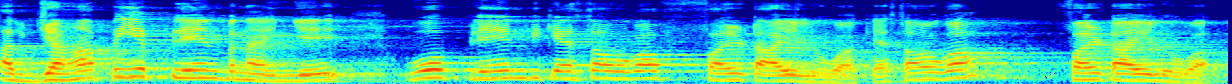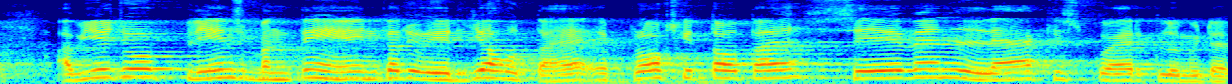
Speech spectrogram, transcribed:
अब जहाँ पे ये प्लेन बनाएँगे, वो प्लेन भी कैसा होगा? फर्टाइल होगा। कैसा होगा? फर्टाइल होगा। अब ये जो प्लेन्स बनते हैं, इनका जो एरिया होता है अप्रॉक्स कितना होता है? सेवन लैख स्क्वायर किलोमीटर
